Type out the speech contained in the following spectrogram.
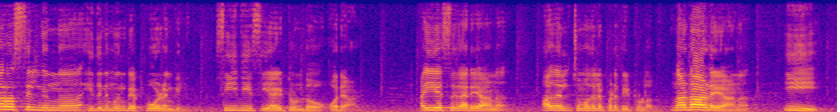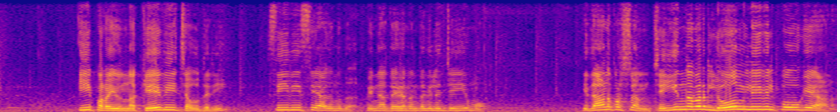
ആർ എസിൽ നിന്ന് ഇതിനു മുൻപ് എപ്പോഴെങ്കിലും സി വി സി ആയിട്ടുണ്ടോ ഒരാൾ? ഐ എസുകാരെയാണ് അതിൽ ചുമതലപ്പെടുത്തിയിട്ടുള്ളത്. നടാടെയാണ് ഈ ഈ പറയുന്ന K V Chaudhary C V C ആകുന്നത്. പിന്നെ അദ്ദേഹം എന്തെങ്കിലും ചെയ്യുമോ? ഇതാണ് പ്രശ്നം. ചെയ്യുന്നവർ ലോങ് ലീവിൽ പോവുകയാണ്.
